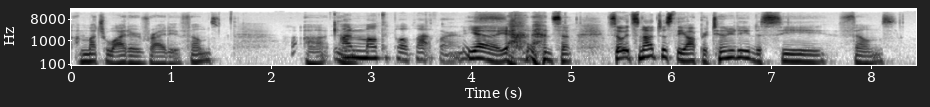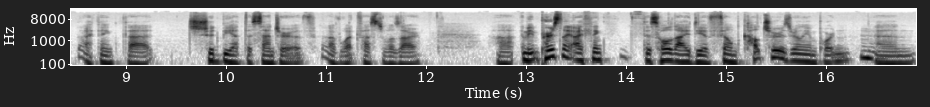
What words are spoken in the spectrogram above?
a much wider variety of films. Uh, on multiple platforms. Yeah, yeah. And so, so it's not just the opportunity to see films. I think that should be at the center of, of what festivals are. Uh, I mean, personally, I think this whole idea of film culture is really important. Mm. And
